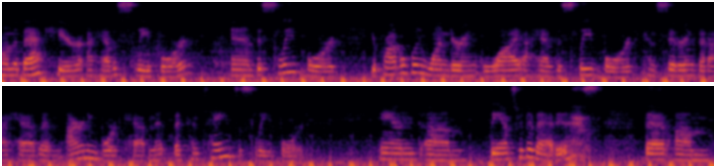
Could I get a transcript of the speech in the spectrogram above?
On the back here I have a sleeve board. And the sleeve board you're probably wondering why I have the sleeve board considering that I have an ironing board cabinet that contains a sleeve board. And um, the answer to that is that um,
